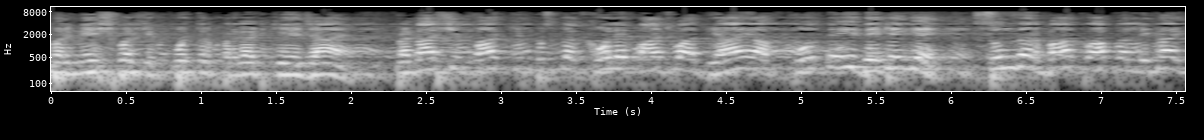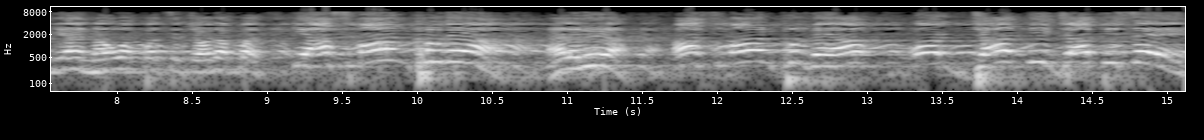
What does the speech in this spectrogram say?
परमेश्वर के पुत्र प्रकट किए जाए। प्रकाशित बात की पुस्तक खोले, पांचवा अध्याय, आप खोलते ही देखेंगे। सुंदर बात वहाँ पर लिखा गया है, नौवा पद से चौदह पद। कि आसमान खुल गया। हालेलुया आसमान खुल गया और जाति जाति से,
